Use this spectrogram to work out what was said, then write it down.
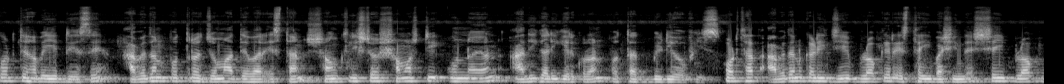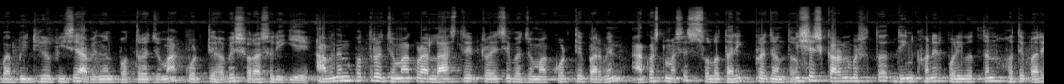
করতে হবে এই ড্রেসে আবেদনপত্র জমা দেওয়ার স্থান সংশ্লিষ্ট সমষ্টি উন্নয়ন আধিকারিকের করণ অর্থাৎ বিডিও অফিস। অর্থাৎ আবেদনকারী যে ব্লকের স্থায়ী বাসিন্দা, সেই ব্লক বা বিডিও অফিসে আবেদনপত্র জমা করতে হবে সরাসরি গিয়ে। আবেদনপত্র জমা করার লাস্ট ডেট রয়েছে বা জমা করতে পারবেন আগস্ট মাসের ষোলো তারিখ পর্যন্ত। বিশেষ কারণবশত দিনক্ষণের পরিবর্তন হতে পারে।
